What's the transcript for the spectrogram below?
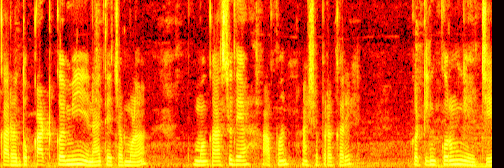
कारण तो काट कमी आहे ना त्याच्यामुळं. मग असू द्या आपण अशा प्रकारे कटिंग करून घ्यायची.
